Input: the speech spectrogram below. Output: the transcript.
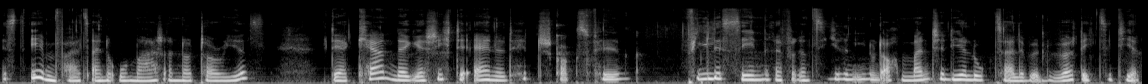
ist ebenfalls eine Hommage an Notorious. Der Kern der Geschichte ähnelt Hitchcocks Film. Viele Szenen referenzieren ihn und auch manche Dialogzeile wird wörtlich zitiert.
